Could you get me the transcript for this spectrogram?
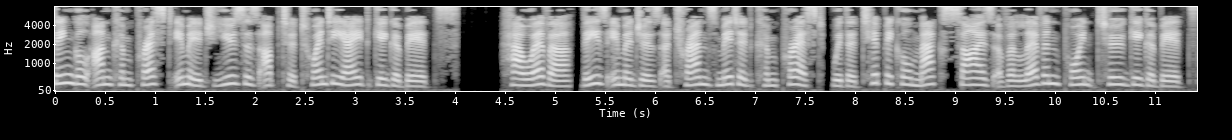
single uncompressed image uses up to 28 gigabits. However, these images are transmitted compressed, with a typical max size of 11.2 gigabits.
